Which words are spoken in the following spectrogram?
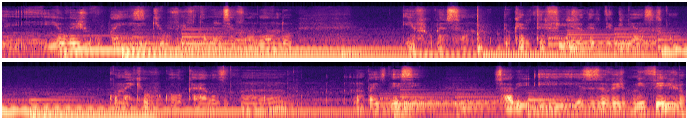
e, e eu vejo o país em que eu vivo também se afundando e eu fico pensando, eu quero ter filhos, eu quero ter crianças, como, como é que eu vou colocar elas no mundo, num país desse, sabe? E às vezes eu vejo, me vejo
